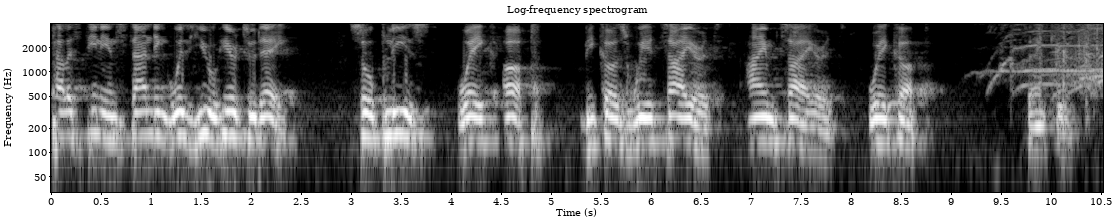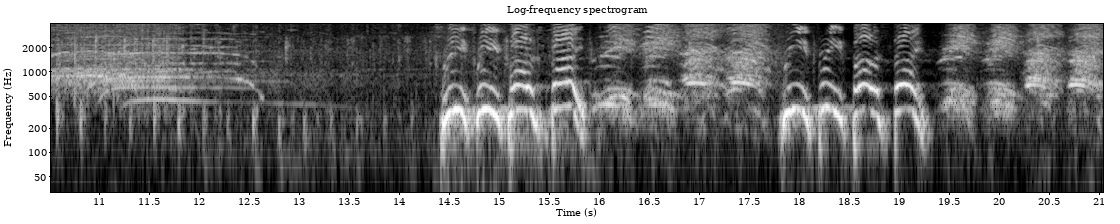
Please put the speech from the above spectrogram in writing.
Palestinians standing with you here today. So please wake up because we're tired. I'm tired. Wake up. Thank you. Free, free Palestine! Free, free Palestine! Free, free Palestine! Free, free Palestine!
